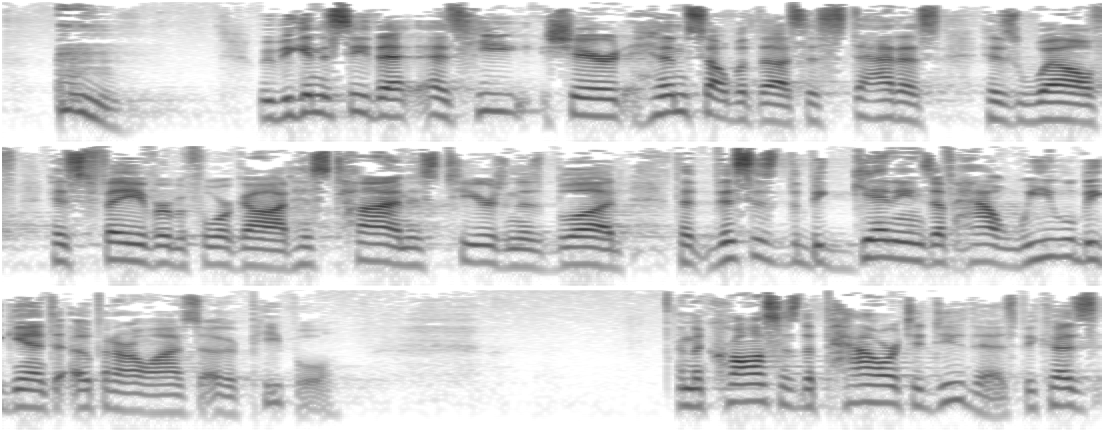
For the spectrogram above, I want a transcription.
we begin to see that as he shared himself with us, his status, his wealth, his favor before God, his time, his tears, and his blood, that this is the beginnings of how we will begin to open our lives to other people. And the cross has the power to do this because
